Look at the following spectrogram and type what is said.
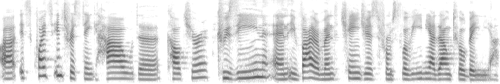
uh, it's quite interesting how the culture, cuisine, and environment changes from Slovenia down to Albania.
